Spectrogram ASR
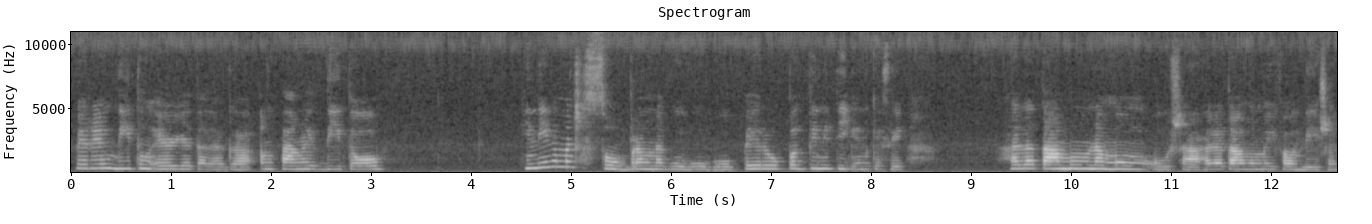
Pero yung ditong area talaga, ang pangit dito, hindi naman siya sobrang nagbububo, pero pag tinitigan kasi, halata mong namumuo siya, halata mong may foundation,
